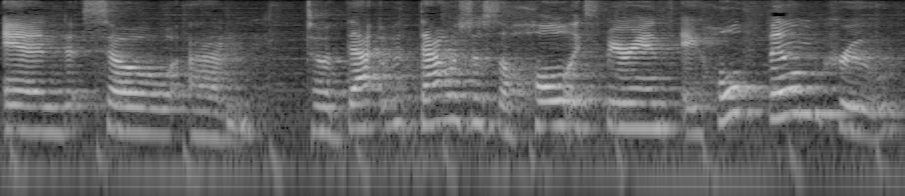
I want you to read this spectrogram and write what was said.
And so, um, so that that was just a whole experience, a whole film crew.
